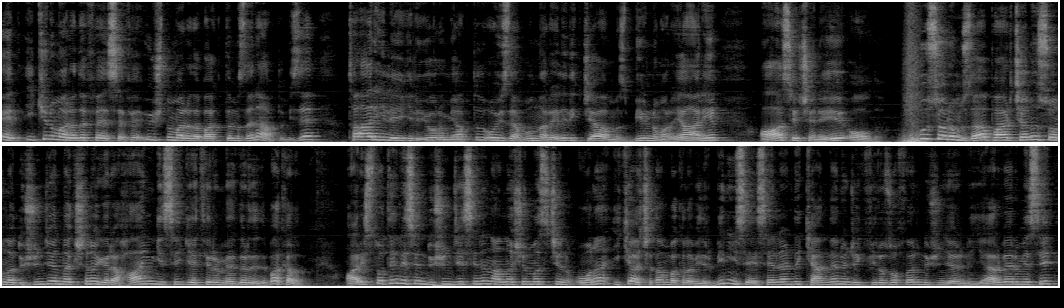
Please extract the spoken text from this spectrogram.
Evet iki numarada felsefe, üç numarada baktığımızda ne yaptı? Bize tarihle ilgili yorum yaptı. O yüzden bunları eledik. Cevabımız bir numara yani A seçeneği oldu. Bu sorumuzda parçanın sonuna düşüncenin akışına göre hangisi getirilmelidir dedi. Bakalım. Aristoteles'in düşüncesinin anlaşılması için ona iki açıdan bakılabilir. Birincisi eserlerinde kendinden önceki filozofların düşüncelerine yer vermesi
